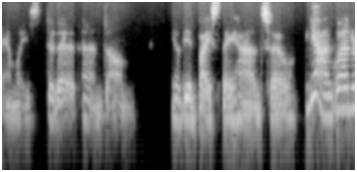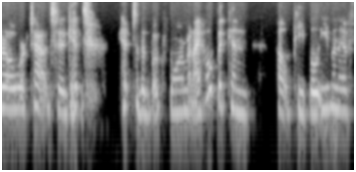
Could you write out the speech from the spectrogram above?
families did it and um, you know the advice they had so yeah i'm glad it all worked out to get to, get to the book form and i hope it can help people even if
